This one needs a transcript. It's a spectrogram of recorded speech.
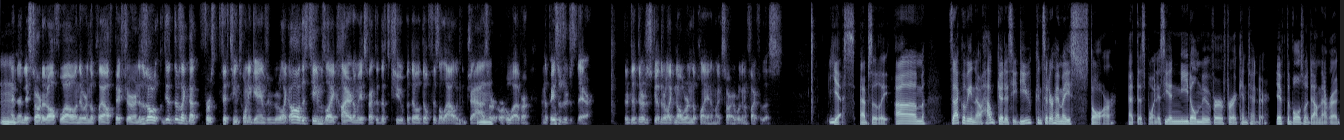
Mm-hmm. And then they started off well and they were in the playoff picture. And there's all there's like that first 15, 20 games where people were like, oh, this team's like higher than we expected. That's cute, but they'll they'll fizzle out like the Jazz mm-hmm. or, or whoever. And the Pacers are just there. They're they're just good. They're like, no, we're in the play in. Like, sorry, we're gonna fight for this. Yes, absolutely. Um Zach LaVine, though, how good is he? Do you consider him a star at this point? Is he a needle mover for a contender if the Bulls went down that road?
